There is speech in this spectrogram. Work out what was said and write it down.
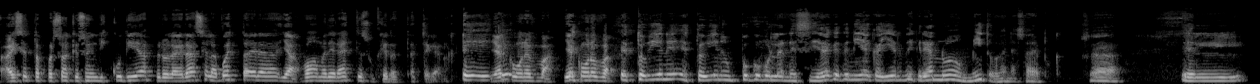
hay ciertas personas que son indiscutidas, pero la gracia, la apuesta era, ya, vamos a meter a este sujeto, a este canon. Eh, ya es eh, como nos va, ya es como nos va. Esto viene, esto viene un poco por la necesidad que tenía Cayer de crear nuevos mitos en esa época. O sea, el,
